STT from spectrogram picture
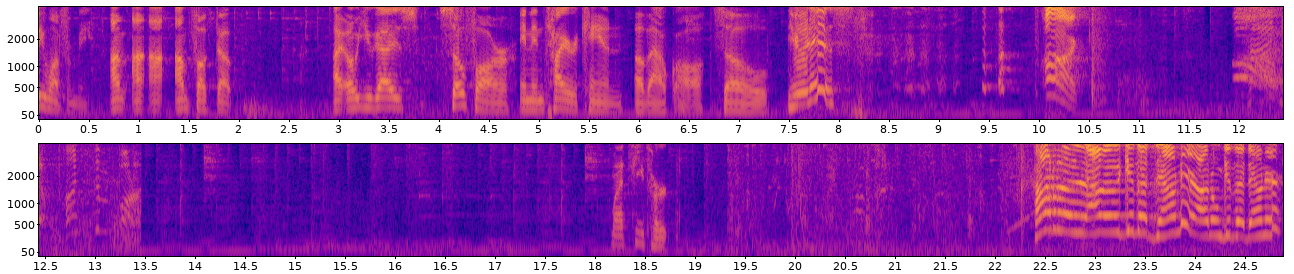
Do you want from me? I'm I, I, I'm fucked up. I owe you guys so far an entire can of alcohol. So here it is. Fuck. Time to punch some. My teeth hurt. How did I, how did I get that down here? I don't get that down here.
